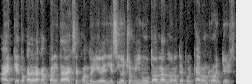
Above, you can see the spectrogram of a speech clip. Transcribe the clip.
hay que tocarle la campanita a Axel cuando lleve 18 minutos hablándonos de por qué Aaron Rodgers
